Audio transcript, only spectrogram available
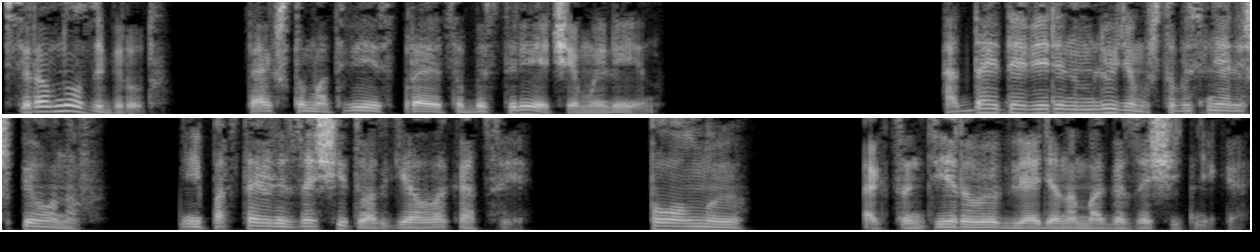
Все равно заберут, так что Матвей справится быстрее, чем Ильин. Отдай доверенным людям, чтобы сняли шпионов и поставили защиту от геолокации. Полную, акцентирую, глядя на мага-защитника.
